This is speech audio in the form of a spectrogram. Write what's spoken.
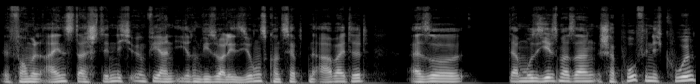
äh, Formel 1 da ständig irgendwie an ihren Visualisierungskonzepten arbeitet. Also da muss ich jedes Mal sagen, Chapeau finde ich cool.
